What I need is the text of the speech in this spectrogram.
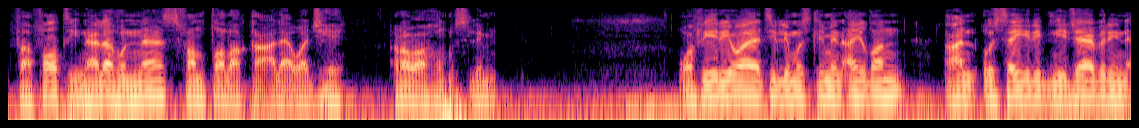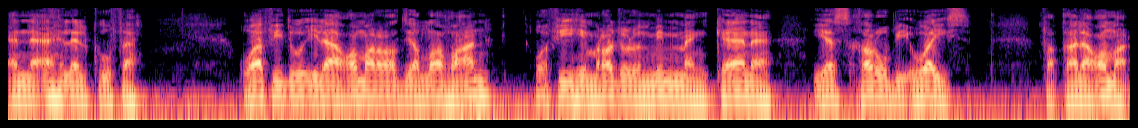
ففطن له الناس فانطلق على وجهه رواه مسلم وفي رواية لمسلم أيضا عن أسير بن جابر أن أهل الكوفة وفدوا إلى عمر رضي الله عنه وفيهم رجل ممن كان يسخر بأويس فقال عمر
